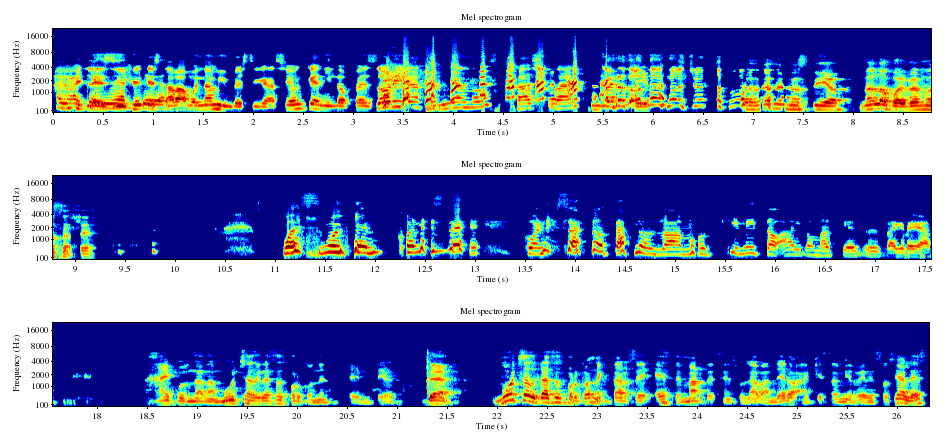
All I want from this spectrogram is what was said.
Ay, les dije que estaba buena mi investigación, que ni López Dóriga teníamos hashtag. Perdónanos, YouTube. Perdónanos, tío. No lo volvemos a hacer. Pues muy bien, con ese con esa nota nos vamos. Gilito, algo más que desagregar. Ay, pues nada, muchas gracias por conectarse. Muchas gracias por conectarse este martes en su lavandero. Aquí están mis redes sociales.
